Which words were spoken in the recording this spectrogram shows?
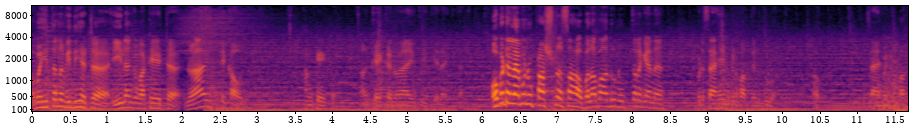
ඔබ හිතන විදිහට ඊළඟ වටේට නොයායුක්ත කවුද අංක එක අංක එක නොයායුතුයි කියලා. ඔබට ලැබුණු ප්‍රශ්න සහ ඔබ ලබා දුන්නු උත්තර ගැන ඔබට සෑහීමකට පත් වෙන්න පුළුවන්. ඔව්. සෑහීමකට පත්.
